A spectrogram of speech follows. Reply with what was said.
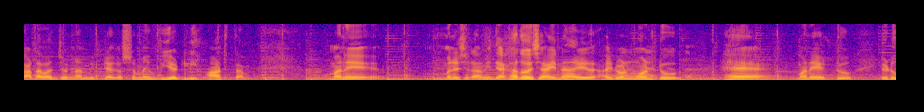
কাটাবার জন্য আমি একটু একের সময় উইয়ার্ডলি হাঁটতাম। মানে মানে সেটা আমি দেখাতেও চাই না আই ডোন্ট ওয়ান্ট টু হ্যাঁ মানে একটু একটু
